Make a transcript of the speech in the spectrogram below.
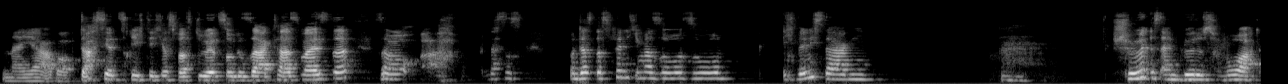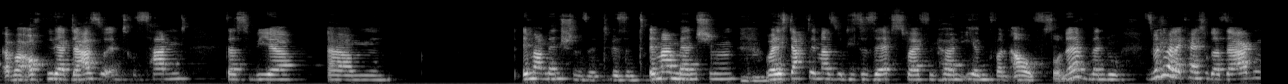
naja, aber ob das jetzt richtig ist, was du jetzt so gesagt hast, weißt du? So, ach, das ist, und das, das finde ich immer so, so, ich will nicht sagen, schön ist ein blödes Wort, aber auch wieder da so interessant, dass wir ähm, immer Menschen sind. Wir sind immer Menschen, mhm. weil ich dachte immer so, diese Selbstzweifel hören irgendwann auf. So, ne? Wenn du, also mittlerweile kann ich sogar sagen,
